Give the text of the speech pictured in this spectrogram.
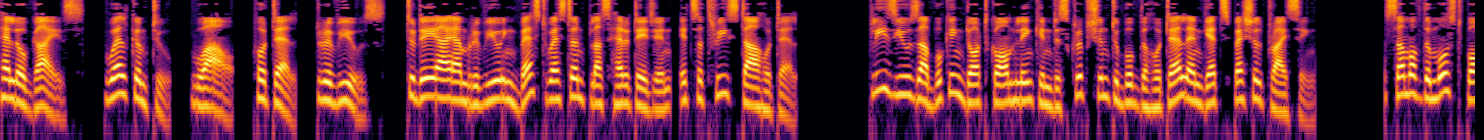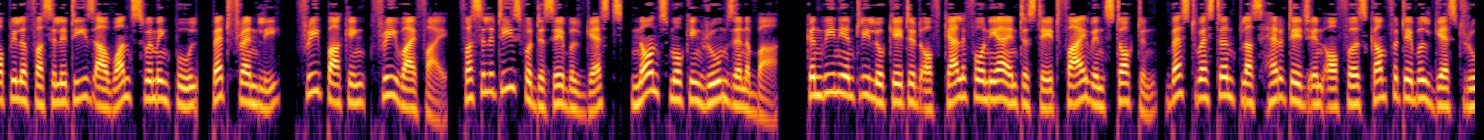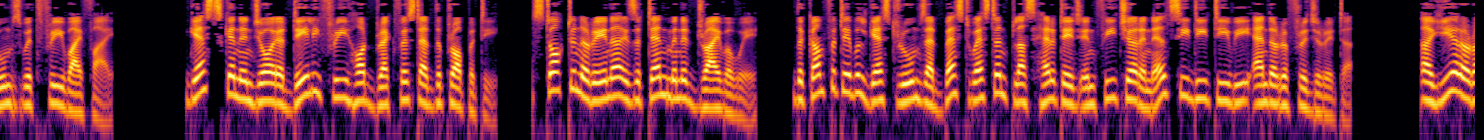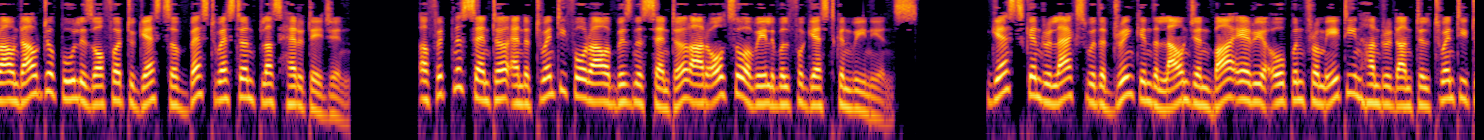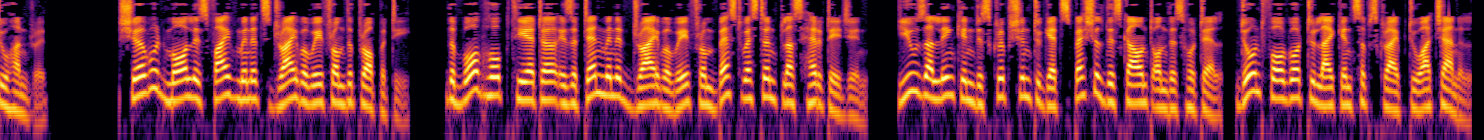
Hello guys. Welcome to Wow Hotel Reviews. Today I am reviewing Best Western Plus Heritage Inn. It's a 3-star hotel. Please use our booking.com link in description to book the hotel and get special pricing. Some of the most popular facilities are one swimming pool, pet friendly, free parking, free Wi-Fi, facilities for disabled guests, non-smoking rooms and a bar. Conveniently located off California Interstate 5 in Stockton, Best Western Plus Heritage Inn offers comfortable guest rooms with free Wi-Fi. Guests can enjoy a daily free hot breakfast at the property. Stockton Arena is a 10-minute drive away. The comfortable guest rooms at Best Western Plus Heritage Inn feature an LCD TV and a refrigerator. A year-round outdoor pool is offered to guests of Best Western Plus Heritage Inn. A fitness center and a 24-hour business center are also available for guest convenience. Guests can relax with a drink in the lounge and bar area open from 1800 until 2200. Sherwood Mall is 5 minutes drive away from the property. The Bob Hope Theatre is a 10 minute drive away from Best Western Plus Heritage Inn. Use our link in description to get special discount on this hotel. Don't forget to like and subscribe to our channel.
